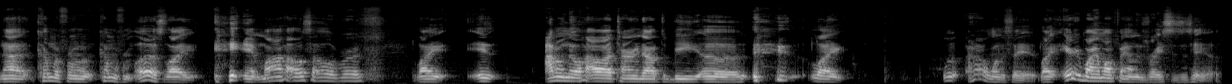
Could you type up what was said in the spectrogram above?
Now coming from coming from us, like in my household, bro, like it. I don't know how I turned out to be uh like well, don't want to say it. Like everybody in my family is racist as hell.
